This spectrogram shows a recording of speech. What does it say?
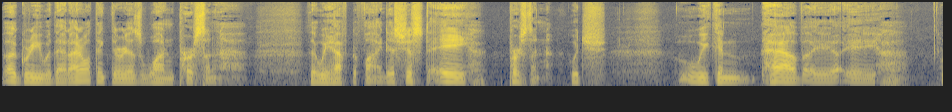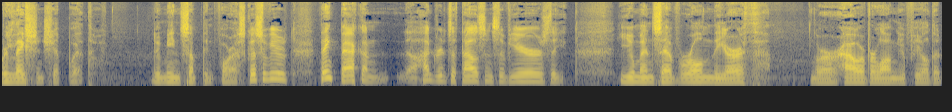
agree with that. I don't think there is one person that we have to find. It's just a person, which we can have a, a relationship with to means something for us. Because if you think back on hundreds of thousands of years that humans have roamed the earth, or however long you feel that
